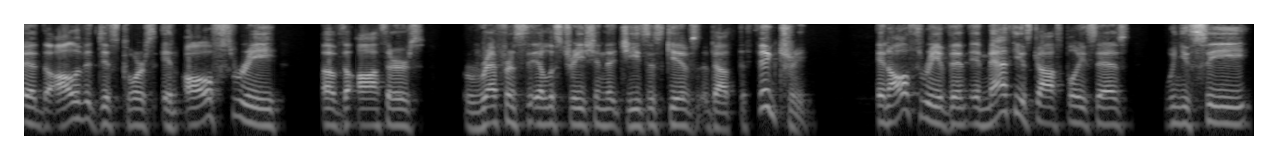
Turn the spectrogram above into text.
uh, the Olivet Discourse, in all three of the authors reference the illustration that Jesus gives about the fig tree. In all three of them, in Matthew's gospel, he says, when you see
